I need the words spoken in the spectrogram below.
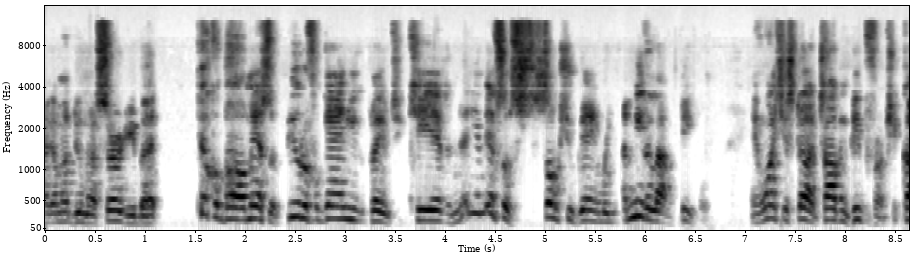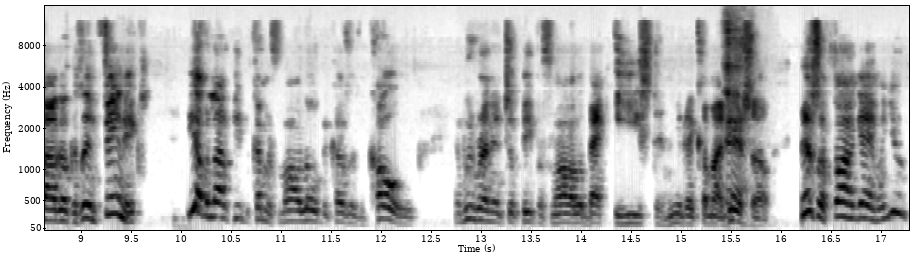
I'm gonna do my surgery. But pickleball, man, it's a beautiful game. You can play with your kids, and it's a social game where I meet a lot of people. And once you start talking to people from Chicago, because in Phoenix, you have a lot of people coming from all over because of the cold, and we run into people from all the back east, and you know they come out Yeah. here. So this is a fun game. When you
